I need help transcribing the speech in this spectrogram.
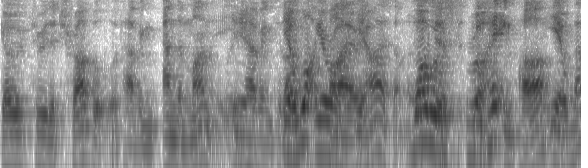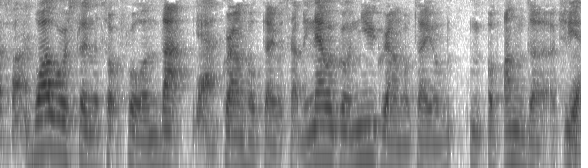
go through the trouble of having and the money of Yeah. having to Yeah, like, what- you're fire right, yeah. someone? While It's we just- right. hitting par. Yeah, that's fine. While we were still in the top four, and that Yeah. Groundhog Day was happening. Now we've got a new Groundhog Day of of underachievement, Yeah.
